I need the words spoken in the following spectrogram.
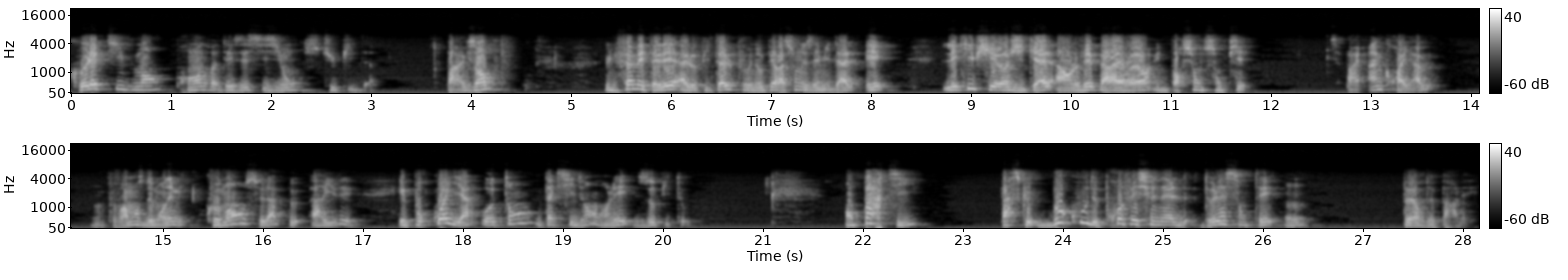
collectivement prendre des décisions stupides. Par exemple, une femme est allée à l'hôpital pour une opération des amygdales et l'équipe chirurgicale a enlevé par erreur une portion de son pied. Ça paraît incroyable. On peut vraiment se demander mais comment cela peut arriver? Et pourquoi il y a autant d'accidents dans les hôpitaux? En partie parce que beaucoup de professionnels de la santé ont peur de parler.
